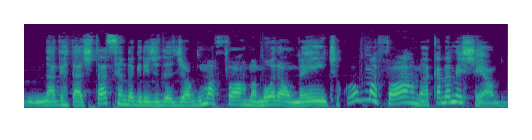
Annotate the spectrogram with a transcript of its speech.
na verdade, está sendo agredida de alguma forma, moralmente, de alguma forma, acaba mexendo.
